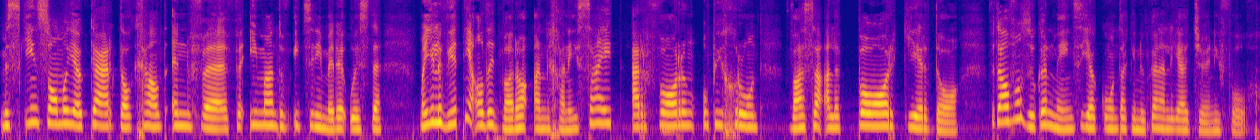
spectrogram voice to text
Miskien samel jou kerk dalk geld in vir vir iemand of iets in die Midde-Ooste, maar jy weet nie altyd wat daar aangaan nie. Sy het ervaring op die grond, was sy al 'n paar keer daar. Vertel vir ons hoe kan mense jou kontak en hoe kan hulle jou journey volg?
